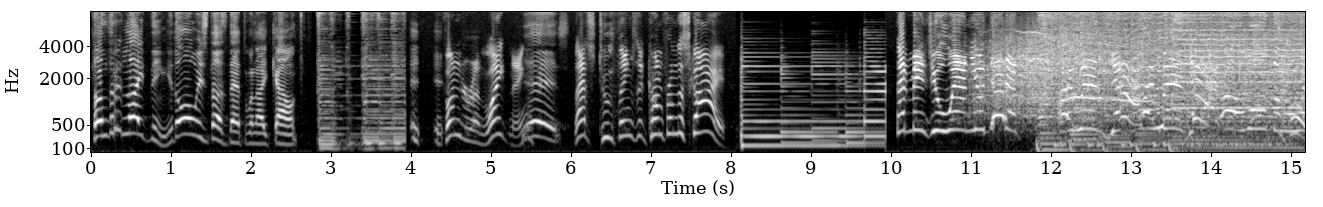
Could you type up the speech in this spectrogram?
Thunder and lightning. It always does that when I count. Thunder and lightning? Yes. That's two things that come from the sky. That means you win. You did it. I win! Yeah. I win! Yeah. Oh, wonderful!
